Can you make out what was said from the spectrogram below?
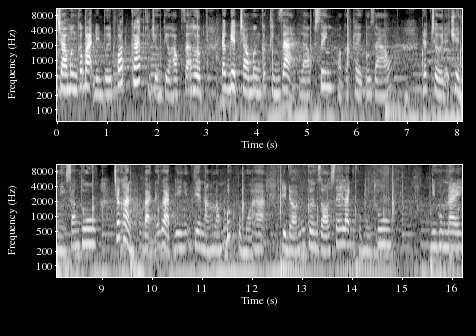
Chào mừng các bạn đến với podcast của trường tiểu học Dạ Hợp. Đặc biệt chào mừng các thính giả là học sinh hoặc các thầy cô giáo. Đất trời đã chuyển mình sang thu. Chắc hẳn bạn đã gạt đi những tia nắng nóng bức của mùa hạ Để đón những cơn gió se lạnh của mùa thu. Nhưng hôm nay,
